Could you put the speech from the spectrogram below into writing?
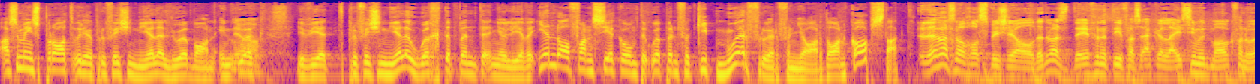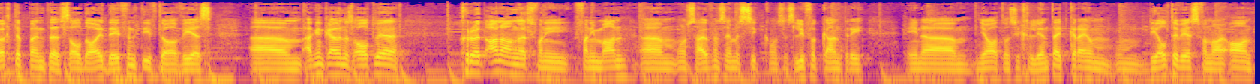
As 'n mens praat oor jou professionele loopbaan en Ja. ook, jy weet, professionele hoogtepunte in jou lewe. Een daarvan seker om te open vir Kiep Moor vroeër vanjaar daar in Kaapstad. Dit was nogal spesiaal. Dit was definitief as ek 'n lysie moet maak van hoogtepunte, sal daai definitief daar wees. Ehm um, ek en Cowan is albei groot aanhangers van die van die man. Ehm um, ons hou van sy musiek, ons is lief vir country en ehm um, ja, het ons die geleentheid kry om om deel te wees van daai aand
